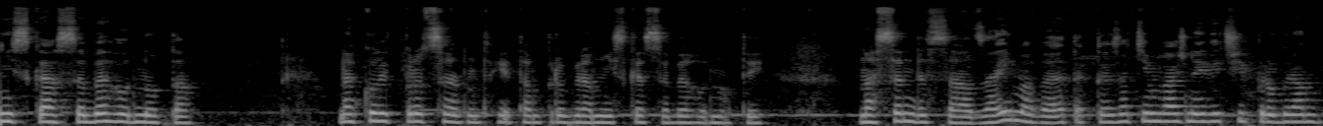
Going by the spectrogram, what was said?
Nízká sebehodnota. Na kolik procent je tam program nízké sebehodnoty? Na 70. Zajímavé, tak to je zatím váš největší program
